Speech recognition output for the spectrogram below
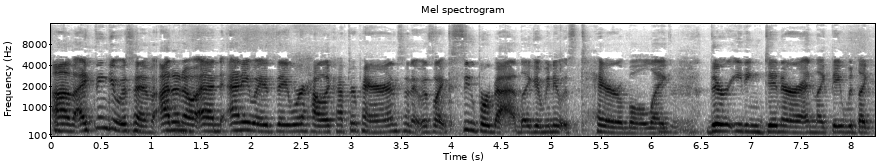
Um, I think it was him. I don't know. And anyways, they were helicopter parents, and it was like super bad. Like I mean, it was terrible. Like they're eating dinner, and like they would like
